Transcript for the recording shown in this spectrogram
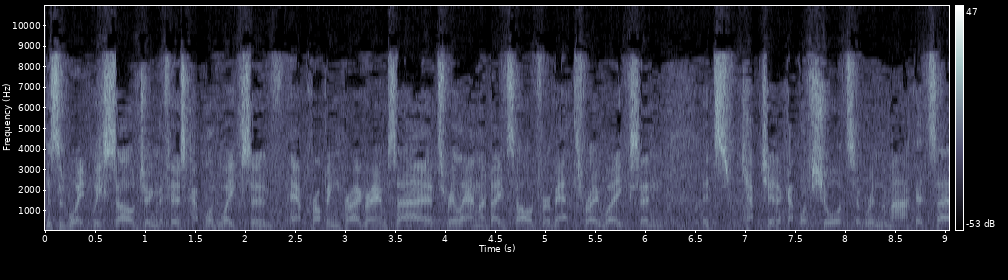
This is wheat we sold during the first couple of weeks of our cropping program, so it's really only been sold for about three weeks and it's captured a couple of shorts that were in the market, so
